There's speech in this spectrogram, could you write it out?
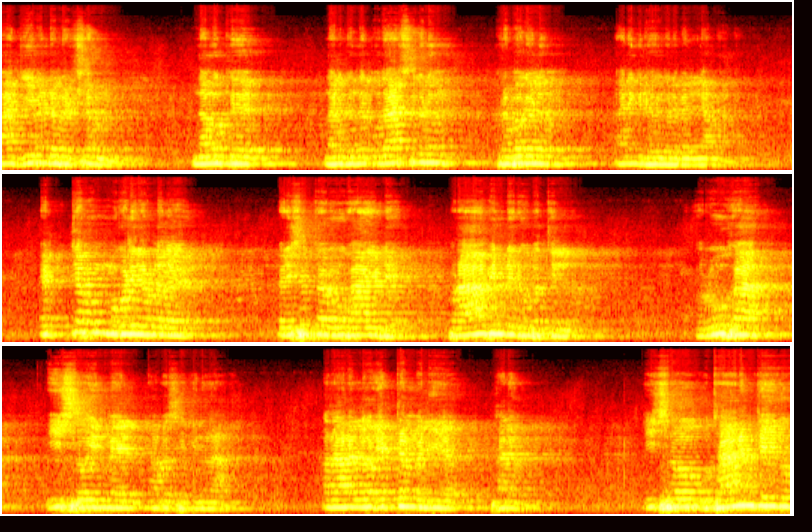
ആ ജീവന്റെ വൃക്ഷം നമുക്ക് നൽകുന്ന ഉദാശകളും കൃപകളും അനുഗ്രഹങ്ങളും എല്ലാമാണ് ഏറ്റവും മുകളിലുള്ളത് പരിശുദ്ധ റൂഹായുടെ പ്രാവിന്റെ രൂപത്തിൽ റൂഹ ഈശോയിന്മേൽ ആവശിക്കുന്നതാണ് അതാണല്ലോ ഏറ്റവും വലിയ ഫലം. ഈശോ ഉദ്ധാനം ചെയ്തു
